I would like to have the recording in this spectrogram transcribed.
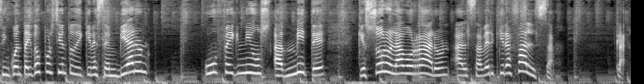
52% de quienes enviaron un fake news admite que solo la borraron al saber que era falsa. Claro,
